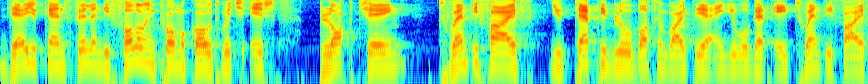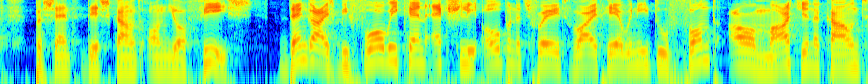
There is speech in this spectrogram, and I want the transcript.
There you can fill in the following promo code, which is blockchain 25 you tap the blue button right there and you will get a 25% discount on your fees then guys, before we can actually open a trade right here, we need to fund our margin account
